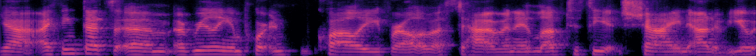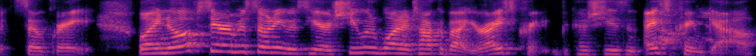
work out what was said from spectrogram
Yeah, I think that's um, a really important quality for all of us to have. And I love to see it shine out of you. It's so great. Well, I know if Sarah Masoni was here, she would want to talk about your ice cream because she's an ice cream gal.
